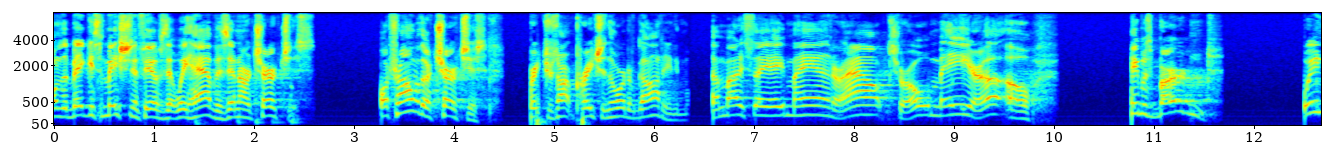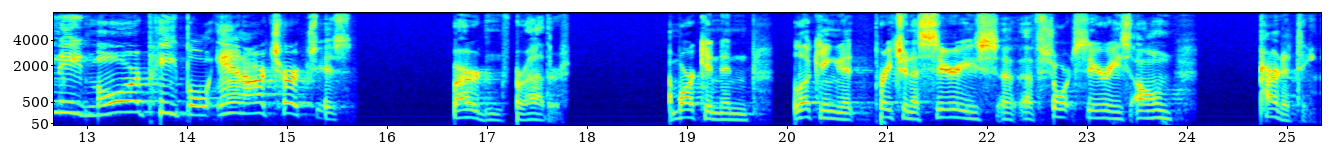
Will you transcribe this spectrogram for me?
One of the biggest mission fields that we have is in our churches. What's wrong with our churches? Preachers aren't preaching the Word of God anymore. Somebody say amen or ouch or oh me or uh oh. He was burdened. We need more people in our churches burdened for others. I'm working and looking at preaching a series of, of short series on eternity.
